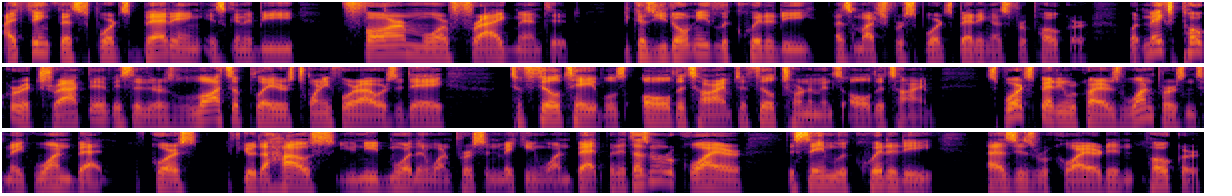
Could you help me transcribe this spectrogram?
I think that sports betting is going to be far more fragmented because you don't need liquidity as much for sports betting as for poker. What makes poker attractive is that there's lots of players 24 hours a day to fill tables all the time, to fill tournaments all the time. Sports betting requires one person to make one bet. Of course, if you're the house, you need more than one person making one bet, but it doesn't require the same liquidity as is required in poker.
